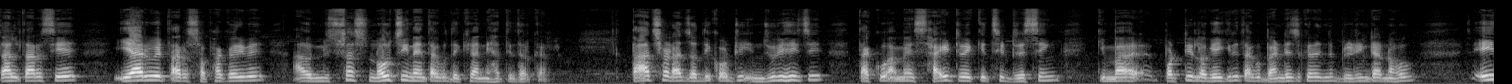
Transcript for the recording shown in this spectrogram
ତାହେଲେ ତାର ସିଏ ଏୟାରୱେ ତାର ସଫା କରିବେ ଆଉ ନିଶ୍ୱାସ ନେଉଛି ନାହିଁ ତାକୁ ଦେଖିବା ନିହାତି ଦରକାର। ତା ଛଡ଼ା ଯଦି କେଉଁଠି ଇଞ୍ଜୁରି ହେଇଛି ତାକୁ ଆମେ ସାଇଡ଼୍ରେ କିଛି ଡ୍ରେସିଂ କିମ୍ବା ପଟି ଲଗେଇକିରି ତାକୁ ବ୍ୟାଣ୍ଡେଜ୍ କରିବା ଯେମିତି ବ୍ଲିଡ଼ିଂଟା ନ ହେଉ ଏଇ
